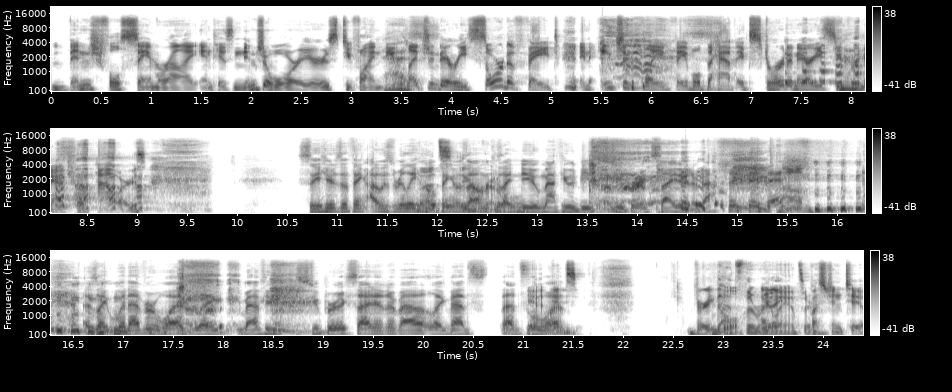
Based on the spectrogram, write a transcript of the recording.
vengeful samurai and his ninja warriors to find the legendary Sword of Fate, an ancient blade fabled to have extraordinary supernatural powers. See, here's the thing. I was really That's hoping it was that one because I knew Matthew would be super excited about it. Um, I was like, whatever one like Matthew's super excited about, like that's that's the one. it's very cool. That's the real All right, answer. Question two.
